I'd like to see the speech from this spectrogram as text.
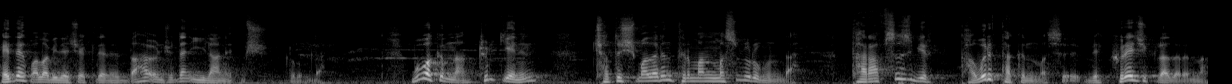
hedef alabileceklerini daha önceden ilan etmiş durumda. Bu bakımdan Türkiye'nin çatışmaların tırmanması durumunda tarafsız bir tavır takınması ve Kürecik radarından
